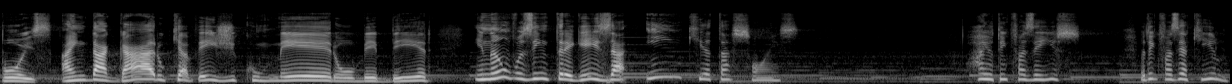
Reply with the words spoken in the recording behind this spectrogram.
pois, a indagar o que haveis de comer ou beber, e não vos entregueis a inquietações. Ah, eu tenho que fazer isso, eu tenho que fazer aquilo,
